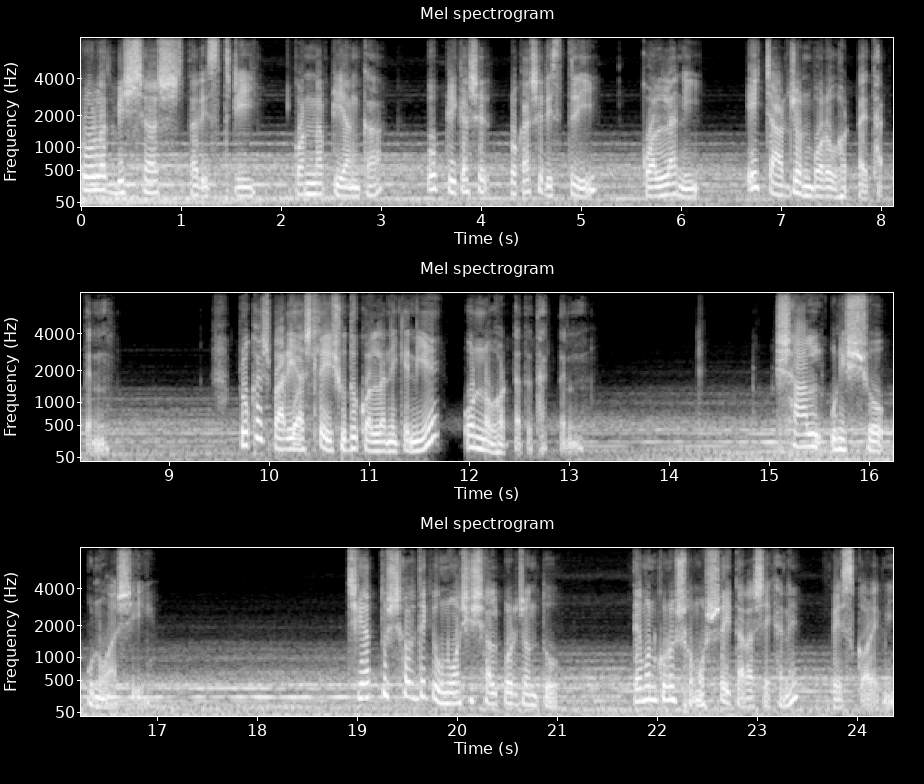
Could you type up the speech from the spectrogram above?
প্রহ্লাদ বিশ্বাস, তার স্ত্রী কন্যা প্রিয়াঙ্কা ও প্রকাশের প্রকাশের স্ত্রী কল্যাণী এই চারজন বড় ঘরটায় থাকতেন। প্রকাশ বাড়ি আসলেই শুধু কল্যাণীকে নিয়ে অন্য ঘরটাতে থাকতেন। সাল উনিশশো উনআশি। ছিয়াত্তর সাল থেকে উনআশি সাল পর্যন্ত তেমন কোনো সমস্যাই তারা সেখানে ফেস করেনি।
